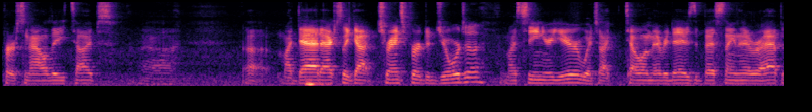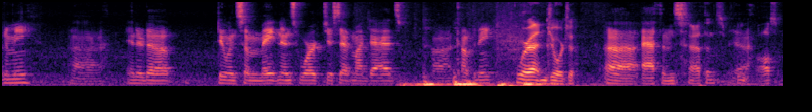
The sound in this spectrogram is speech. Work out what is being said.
personality types. Uh, uh, my dad actually got transferred to Georgia my senior year, which I tell him every day is the best thing that ever happened to me. Uh, ended up doing some maintenance work just at my dad's uh, company. Where at in Georgia? Uh, Athens. Athens? Yeah. Ooh, awesome.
